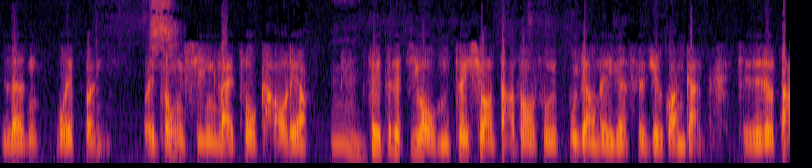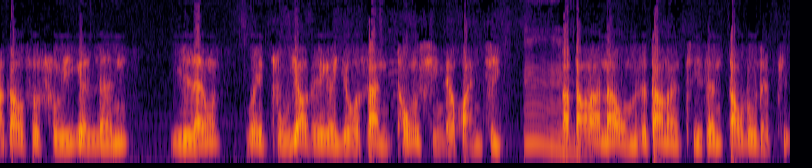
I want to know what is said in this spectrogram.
人为本为中心来做考量，嗯，所以这个计划我们最希望打造出不一样的一个视觉观感，其实就打造出属于一个人以人为主要的一个友善通行的环境，嗯，那当然呢，我们是当然提升道路的品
